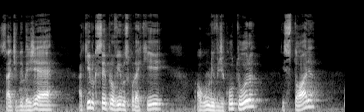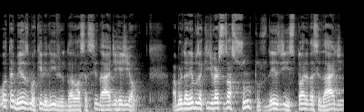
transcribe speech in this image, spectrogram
site do IBGE, aquilo que sempre ouvimos por aqui, algum livro de cultura, história ou até mesmo aquele livro da nossa cidade e região. Abordaremos aqui diversos assuntos, desde história da cidade,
